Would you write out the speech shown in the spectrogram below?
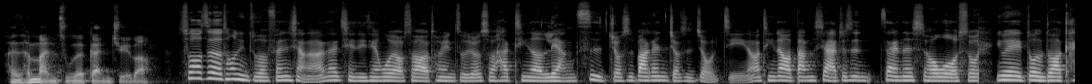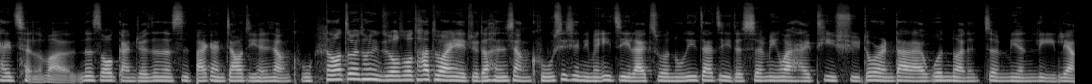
很很满足的感觉吧。说到这个通勤族的分享啊，在前几天我有收到通勤族就说他听了两次九十八跟九十九集，然后听到当下就是在那时候我说，因为多伦多要开城了嘛，那时候感觉真的是百感交集，很想哭。然后这位通勤族说他突然也觉得很想哭，谢谢你们一直以来除了努力在自己的生命外，还替许多人带来温暖的正面力量。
